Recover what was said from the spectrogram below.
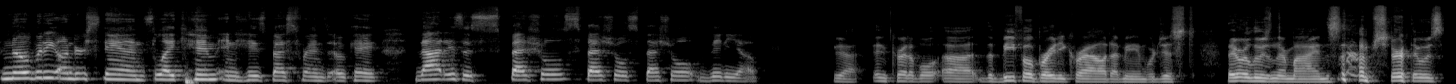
Nobody understands like him and his best friends. Okay. That is a special, special, special video. Yeah, incredible. Uh, the Beef O'Brady crowd. I mean, we're just they were losing their minds. I'm sure there was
